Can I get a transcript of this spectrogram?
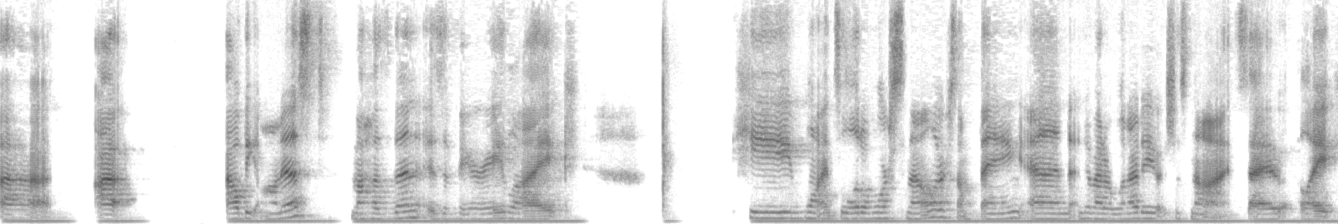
Uh, I, I'll be honest, my husband is a very like he wants a little more smell or something and no matter what i do it's just not. So like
